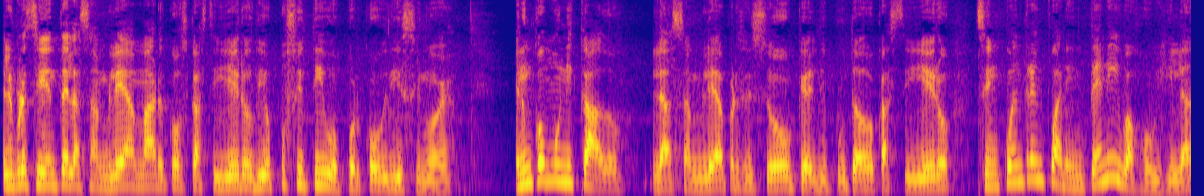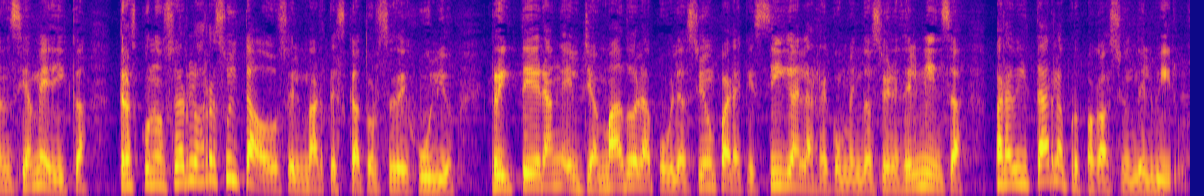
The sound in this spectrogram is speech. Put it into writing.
El presidente de la Asamblea, Marcos Castillero, dio positivo por COVID-19. En un comunicado, la Asamblea precisó que el diputado Castillero se encuentra en cuarentena y bajo vigilancia médica tras conocer los resultados el martes 14 de julio. Reiteran el llamado a la población para que sigan las recomendaciones del MINSA para evitar la propagación del virus.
